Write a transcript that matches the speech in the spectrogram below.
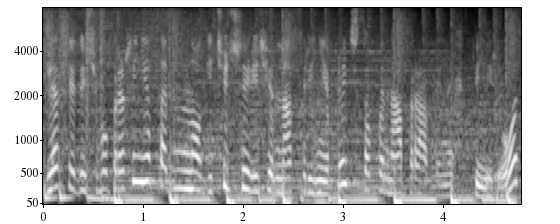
Для следующего упражнения ставим ноги чуть шире, чем на средние плечи, стопы направлены вперед.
